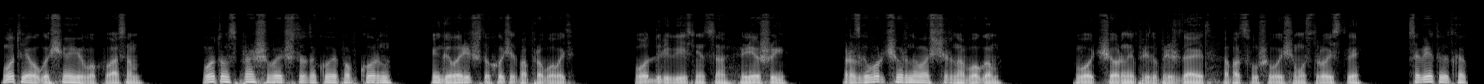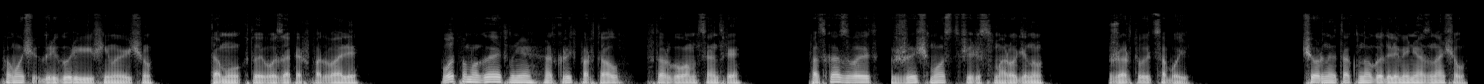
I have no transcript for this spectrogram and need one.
Вот я угощаю его квасом. Вот он спрашивает, что такое попкорн, и говорит, что хочет попробовать. Вот древесница, леший, разговор черного с чернобогом. Вот черный предупреждает о подслушивающем устройстве, советует, как помочь Григорию Ефимовичу, тому, кто его запер в подвале. Вот помогает мне открыть портал в торговом центре, подсказывает сжечь мост через Смородину, жертвует собой. Черный так много для меня значил.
